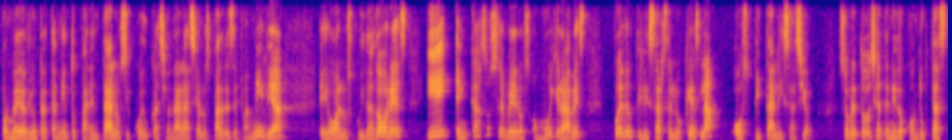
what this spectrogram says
por medio de un tratamiento parental o psicoeducacional hacia los padres de familia eh, o a los cuidadores. Y en casos severos o muy graves puede utilizarse lo que es la hospitalización, sobre todo si ha tenido conductas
